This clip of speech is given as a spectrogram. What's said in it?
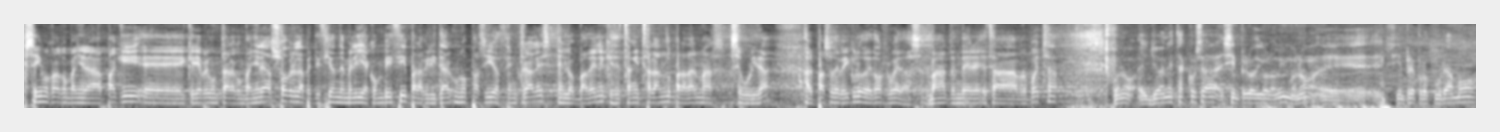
Seguimos con la compañera Paqui. Eh, quería preguntar a la compañera sobre la petición de Melilla con bici para habilitar unos pasillos centrales en los badenes que se están instalando para dar más seguridad al paso de vehículos de dos ruedas. ¿Van a atender esta propuesta? Bueno, eh, yo en estas cosas siempre lo digo lo mismo, ¿no? Eh, siempre procuramos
